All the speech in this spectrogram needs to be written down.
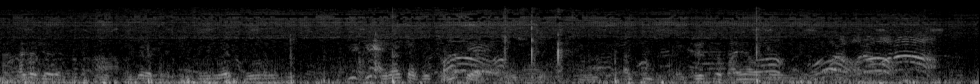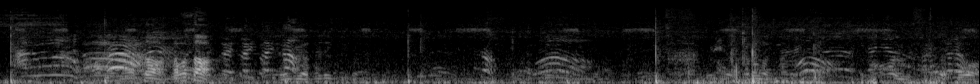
잘 살려줘야 돼. 그래서 많이 나오고. 잡았다, 잡았다. 여기가 살리기 이거. 그런 건 잘해. 아, 여기 수비가 좋아.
